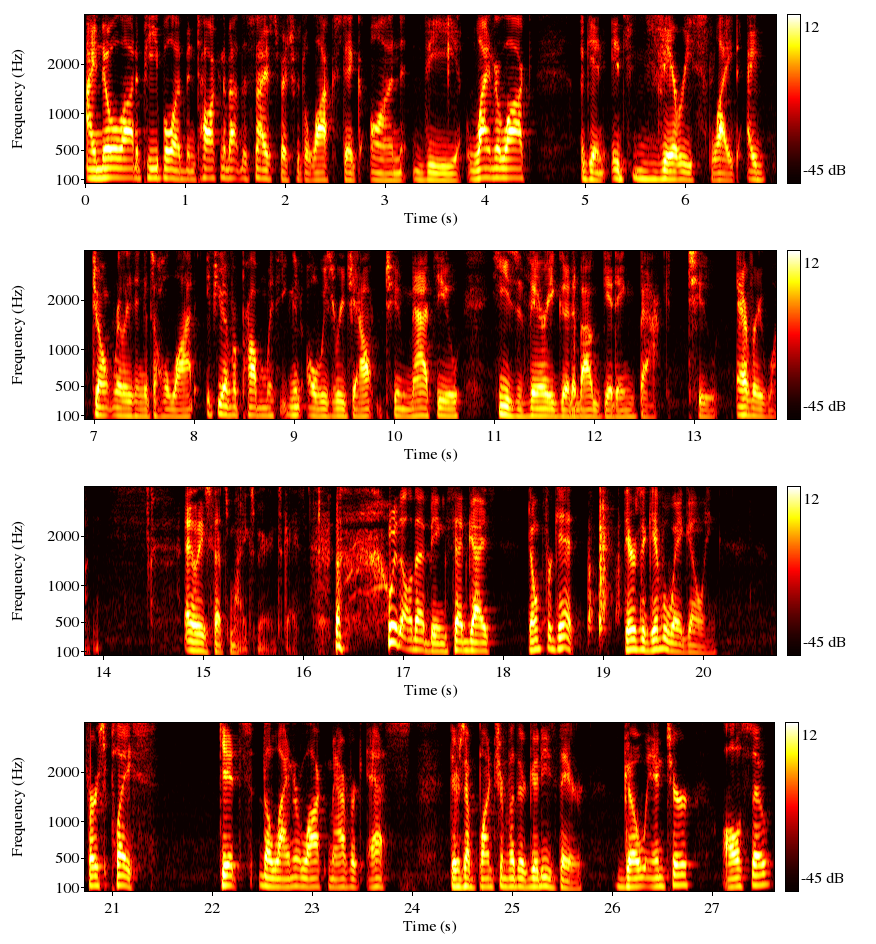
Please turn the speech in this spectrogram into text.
I know a lot of people have been talking about this knife, especially with the lock stick on the liner lock. Again, it's very slight. I don't really think it's a whole lot. If you have a problem with it, you can always reach out to Matthew. He's very good about getting back to everyone. At least that's my experience, guys. with all that being said, guys, don't forget, there's a giveaway going. First place gets the Liner Lock Maverick S. There's a bunch of other goodies there. Go enter also,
